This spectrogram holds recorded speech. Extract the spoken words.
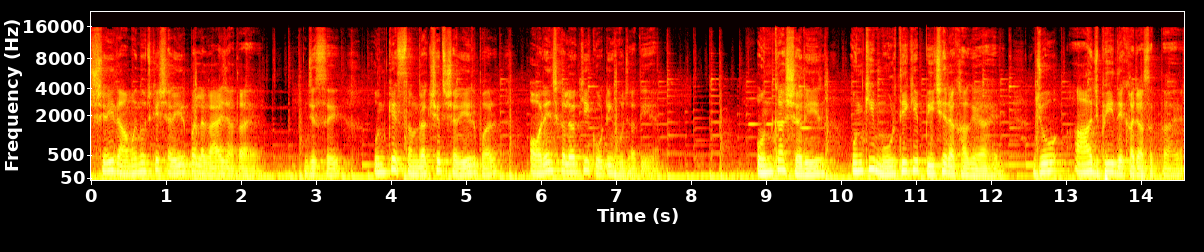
श्री रामानुज के शरीर पर लगाया जाता है, जिससे उनके संरक्षित शरीर पर ऑरेंज कलर की कोटिंग हो जाती है। उनका शरीर उनकी मूर्ति के पीछे रखा गया है, जो आज भी देखा जा सकता है।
